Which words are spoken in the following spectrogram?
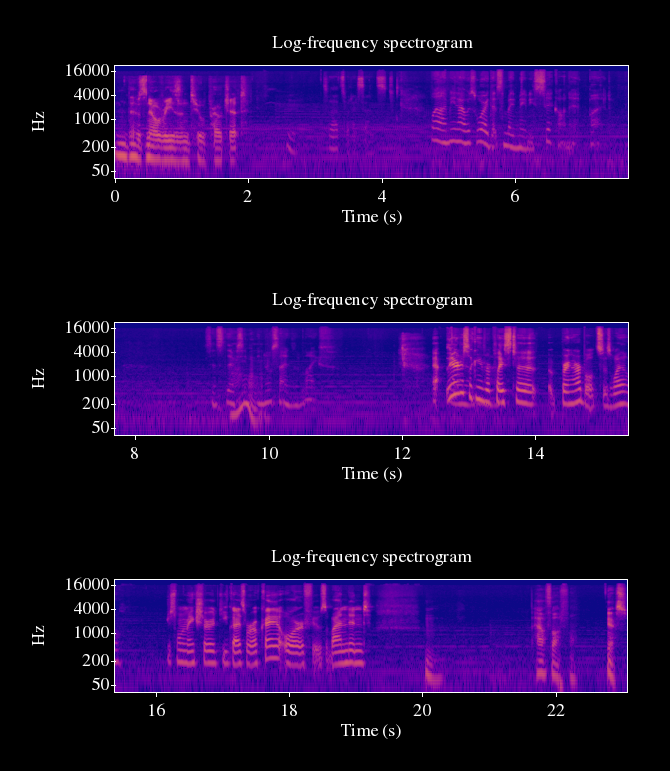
There's no reason to approach it. Hmm. so that's what I sensed. Well, I mean, I was worried that somebody may be sick on it, but since there seem to be Oh. no signs of life. Yeah, we were just looking for a place to bring our boats as well. Just want to make sure you guys were okay, or if it was abandoned. Hmm. How thoughtful. Yes.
